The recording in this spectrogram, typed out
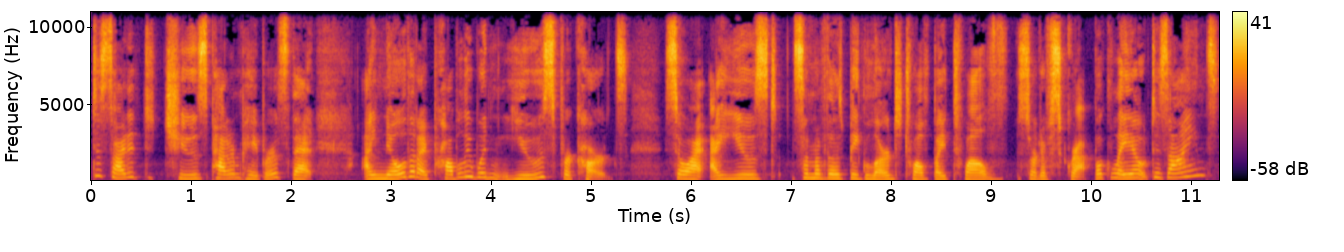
decided to choose pattern papers that I know that I probably wouldn't use for cards. So I, I, used some of those big, large 12 by 12 sort of scrapbook layout designs.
